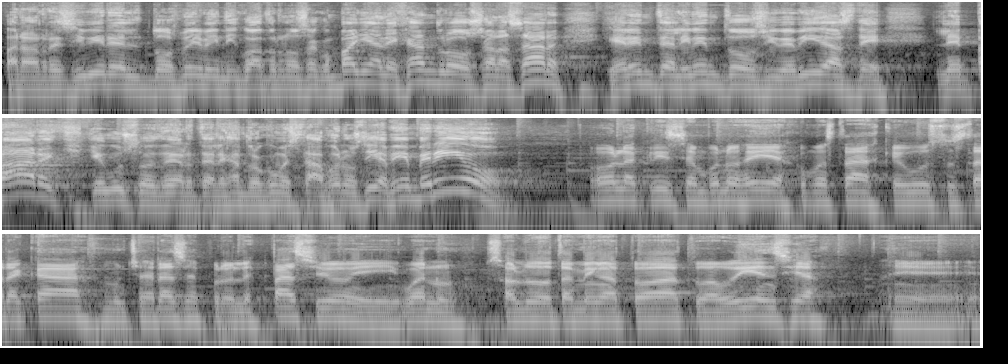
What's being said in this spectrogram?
para recibir el 2024. Nos acompaña Alejandro Salazar, gerente de alimentos y bebidas de Le Par. Qué gusto verte, Alejandro. ¿Cómo estás? Buenos días, bienvenido. Hola Cristian, buenos días, ¿cómo estás? Qué gusto estar acá, muchas gracias por el espacio y bueno, saludo también a toda tu audiencia. Eh,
